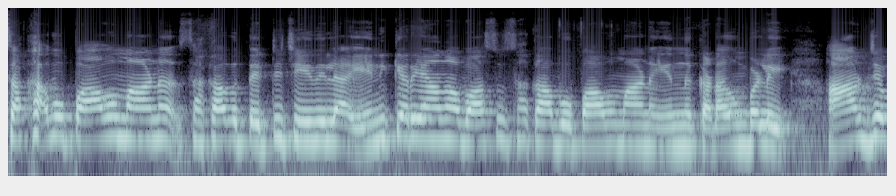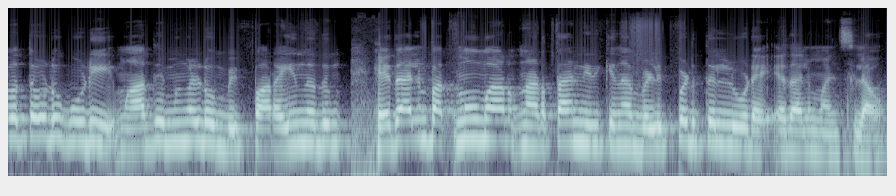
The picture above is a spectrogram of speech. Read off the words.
സഖാവ് പാവമാണ് സഖാവ് തെറ്റ് ചെയ്തില്ല എനിക്കറിയാവുന്ന വാസു സഖാവ് പാവമാണ് എന്ന് കടകംപള്ളി കൂടി മാധ്യമങ്ങളുടെ മുമ്പിൽ പറയുന്നതും ഏതായാലും പത്മകുമാർ നടത്താനിരിക്കുന്ന വെളിപ്പെടുത്തലിലൂടെ ഏതായാലും മനസ്സിലാവും.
